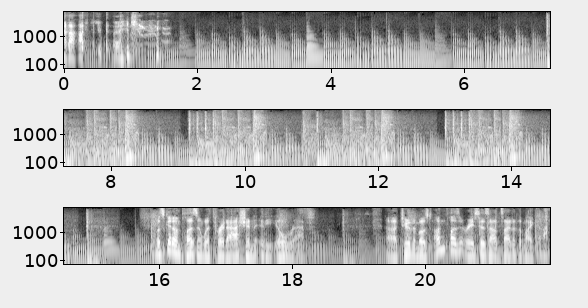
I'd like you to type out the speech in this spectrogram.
Like- Let's get unpleasant with Thraddash and the Ilwrath. Uh, two of the most unpleasant races outside of the Mycon.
